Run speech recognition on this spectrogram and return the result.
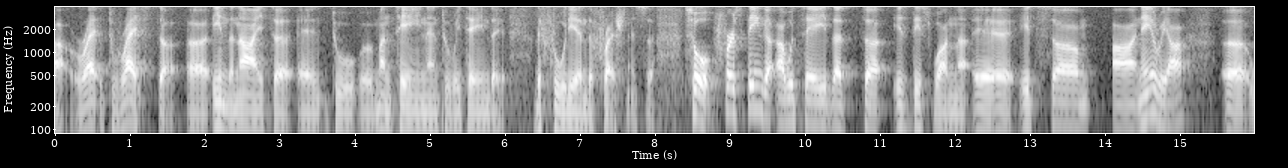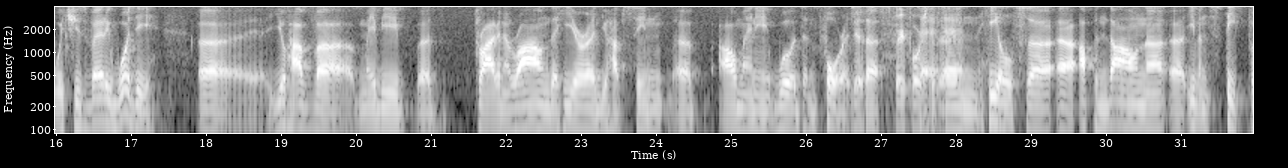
Uh, re- to rest uh, uh, in the night and to maintain and to retain the, the fruity and the freshness. So first thing I would say that is this one. It's um, an area which is very woody. Uh, you have uh, maybe uh, driving around here and you have seen uh, how many woods and forests Yes, very forested and hills up and down, even steep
